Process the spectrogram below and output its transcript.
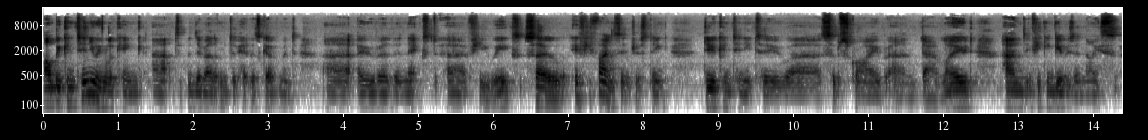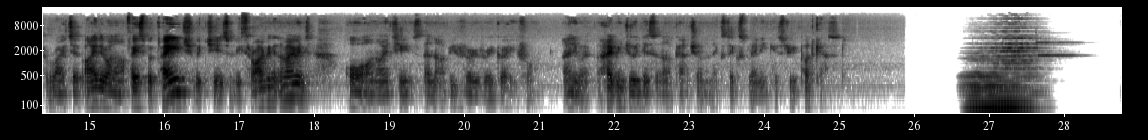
I'll be continuing looking at the development of Hitler's government uh, over the next uh, few weeks, so if you find this interesting, do continue to uh, subscribe and download. And if you can give us a nice write up either on our Facebook page, which is really thriving at the moment, or on iTunes, then I'd be very, very grateful. Anyway, I hope you enjoyed this, and I'll catch you on the next Explaining History podcast.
